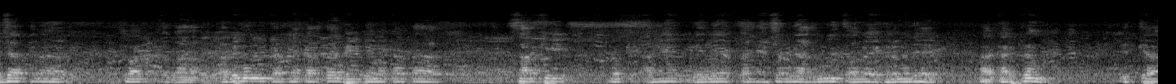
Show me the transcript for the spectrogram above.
अशा अर्थानं स्वागत अभिनंदन करण्याकरता भेट देण्याकरता सारखी लोक अनेक गेले आणि याच्यामध्ये अजूनही चालू आहे. खरं म्हणजे हा कार्यक्रम इतक्या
